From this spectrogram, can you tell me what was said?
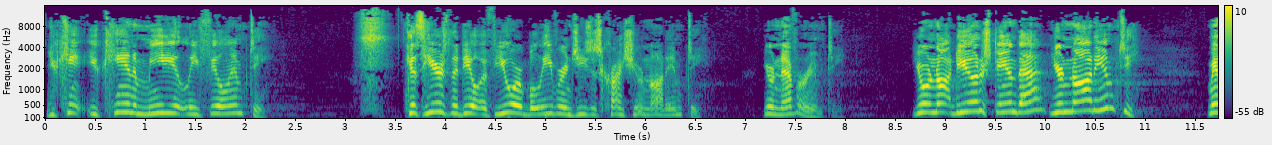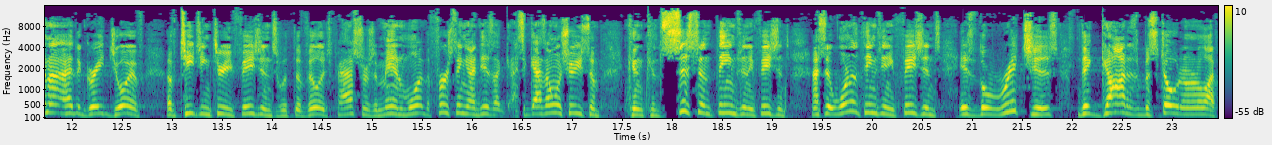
You can't, you can't immediately feel empty. Because here's the deal if you are a believer in Jesus Christ, you're not empty. You're never empty. You're not, do you understand that? You're not empty. Man, I had the great joy of, of teaching through Ephesians with the village pastors. And man, one, the first thing I did is I, I said, guys, I want to show you some consistent themes in Ephesians. I said, one of the themes in Ephesians is the riches that God has bestowed on our life.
